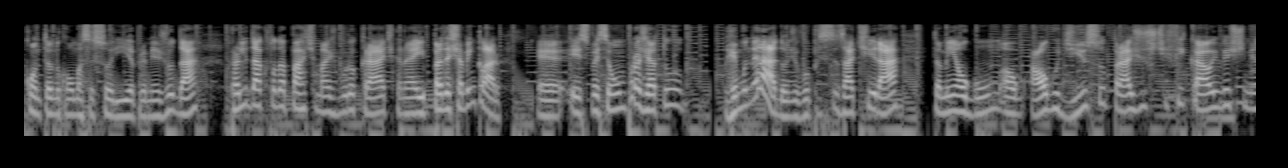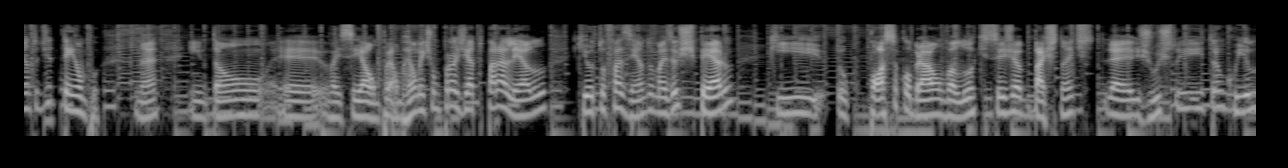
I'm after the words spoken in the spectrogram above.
contando com uma assessoria para me ajudar, para lidar com toda a parte mais burocrática, né? E para deixar bem claro, é, esse vai ser um projeto remunerado, onde eu vou precisar tirar também algum algo disso para justificar o investimento de tempo, né? Então é, vai ser um, é realmente um projeto paralelo que eu estou fazendo, mas eu espero que eu possa cobrar um valor que seja bastante é, justo e tranquilo,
